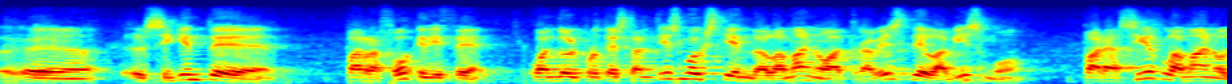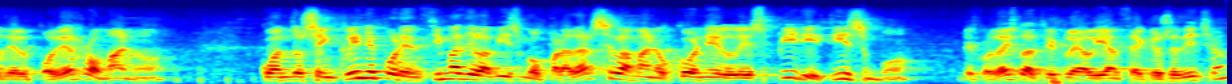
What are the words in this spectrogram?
eh, el siguiente párrafo que dice, cuando el protestantismo extienda la mano a través del abismo para asir la mano del poder romano, cuando se incline por encima del abismo para darse la mano con el espiritismo, ¿recordáis la triple alianza que os he dicho?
